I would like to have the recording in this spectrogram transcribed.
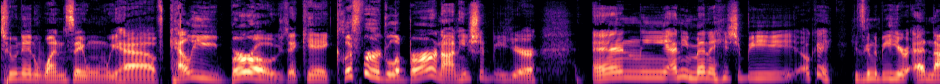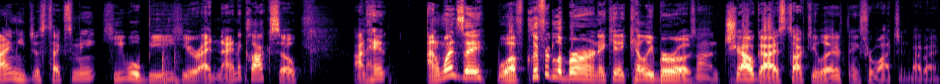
Tune in Wednesday when we have Kelly Burrows, aka Clifford LeBurn, on. He should be here any any minute. He should be okay. He's gonna be here at nine. He just texted me. He will be here at nine o'clock. So on hand. On Wednesday, we'll have Clifford LeBurn, aka Kelly Burrows, on. Ciao, guys. Talk to you later. Thanks for watching. Bye bye.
